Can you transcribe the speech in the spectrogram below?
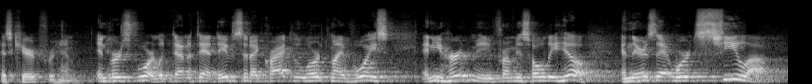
has cared for him. In verse 4, look down at that. David said, I cried to the Lord with my voice, and he heard me from his holy hill. And there's that word Selah.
